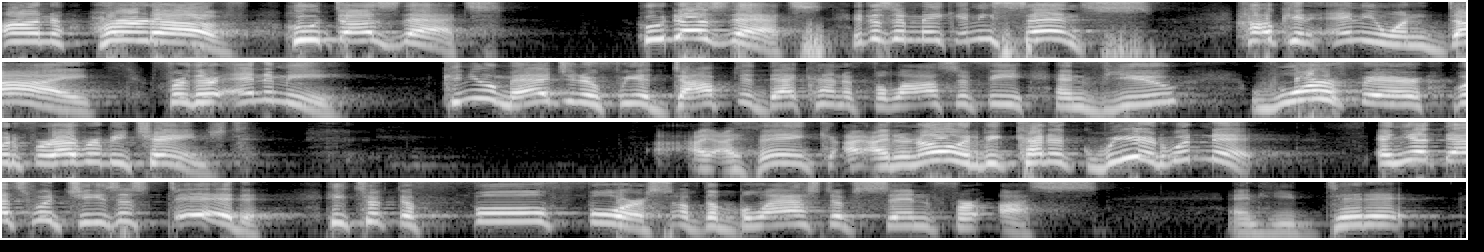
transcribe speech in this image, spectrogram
unheard of. Who does that? Who does that? It doesn't make any sense. How can anyone die for their enemy? Can you imagine if we adopted that kind of philosophy and view? Warfare would forever be changed. I, I think, I, I don't know, it'd be kind of weird, wouldn't it? And yet that's what Jesus did. He took the full force of the blast of sin for us. And he did it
